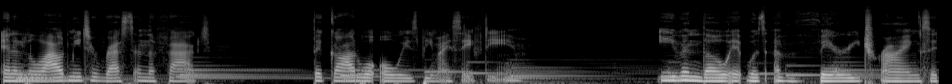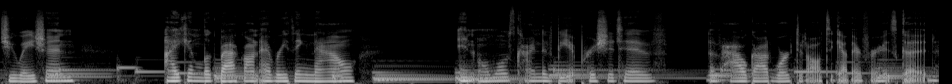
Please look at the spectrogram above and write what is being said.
And it allowed me to rest in the fact that God will always be my safety. Even though it was a very trying situation, I can look back on everything now and almost kind of be appreciative of how God worked it all together for his good.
